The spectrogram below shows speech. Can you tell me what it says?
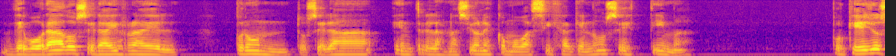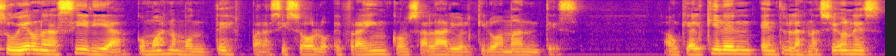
Devorado será Israel, pronto será entre las naciones como vasija que no se estima porque ellos subieron a Siria como asno montés para sí solo, Efraín con salario alquiló amantes. Aunque alquilen entre las naciones,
